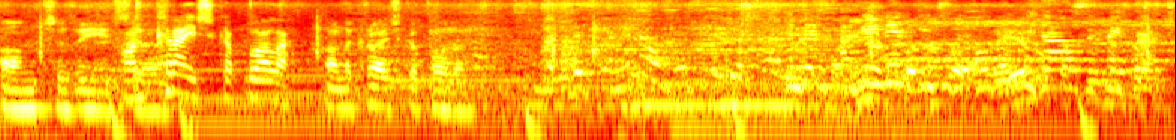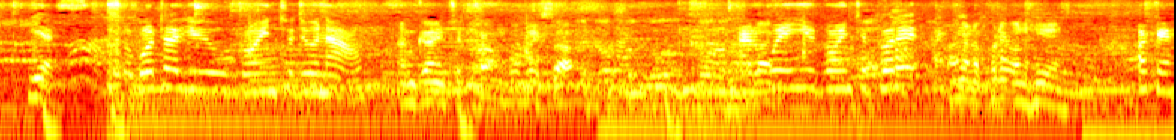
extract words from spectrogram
onto these On uh, krajiška pola. on the krajiška pola. And then again into the oven without the paper. Yes. So what are you going to do now? I'm going to crumble this up. And where are you going to put it? I'm going to put it on here. Okay.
